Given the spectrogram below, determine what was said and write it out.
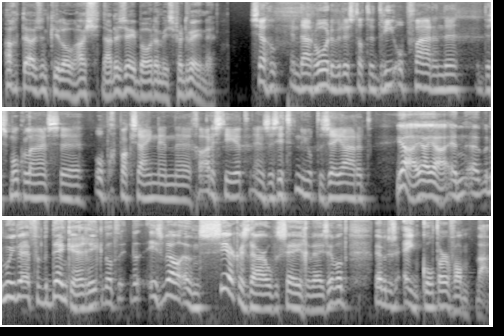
8000 kilo hash naar de zeebodem is verdwenen. Zo, en daar hoorden we dus dat de drie opvarende, de smokkelaars, uh, opgepakt zijn en uh, gearresteerd. En ze zitten nu op de zeearend. Ja, ja, ja. En uh, dan moet je even bedenken, Rick. Dat, dat is wel een circus daar op de zee geweest. Hè? Want we hebben dus één kotter van, nou,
